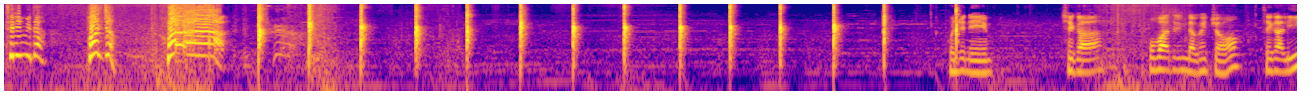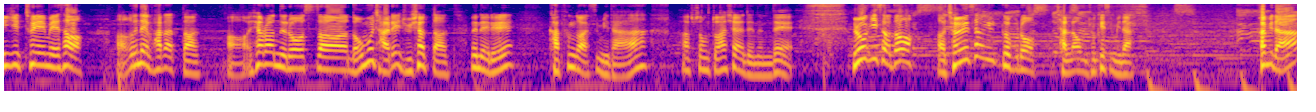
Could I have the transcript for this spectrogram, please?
드립니다. 번쩍 와! 본주님 제가 뽑아드린다고 했죠. 제가 리지 2M에서 어, 은혜 받았던 어, 혈원으로서 너무 잘해주셨던 은혜를 갚은 것 같습니다. 합성도 하셔야 되는데 여기서도 어, 전성일급으로 잘 나오면 좋겠습니다. 갑니다.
